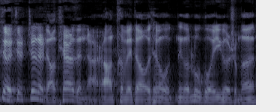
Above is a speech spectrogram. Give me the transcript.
对，就真的聊天在那儿，然后特别逗。我听我那个路过一个什么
